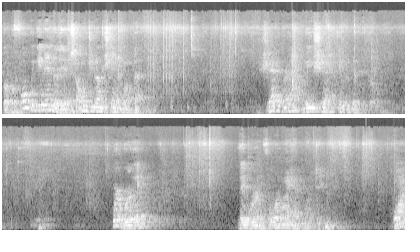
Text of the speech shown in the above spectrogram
But before we get into this, I want you to understand one thing. Shadrach, Meshach, and Abednego. Where were they? They were in a foreign land, weren't they? Why?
